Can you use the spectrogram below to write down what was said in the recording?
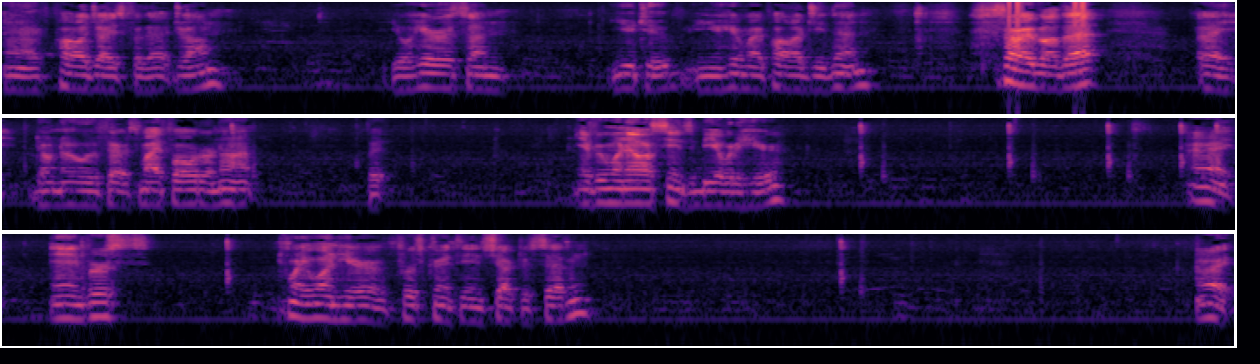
and I apologize for that, John. You'll hear us on YouTube, and you hear my apology then. Sorry about that. I don't know if that's my fault or not, but everyone else seems to be able to hear. Alright, and verse 21 here of 1 Corinthians chapter 7. Alright,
